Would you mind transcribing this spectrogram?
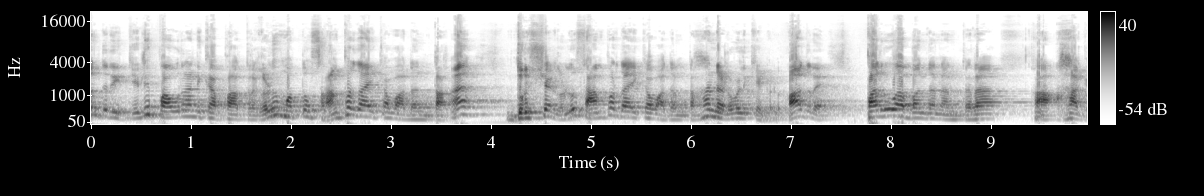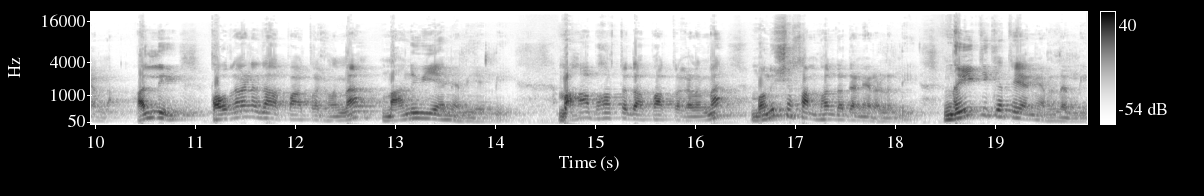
ಒಂದು ರೀತಿಯಲ್ಲಿ ಪೌರಾಣಿಕ ಪಾತ್ರಗಳು ಮತ್ತು ಸಾಂಪ್ರದಾಯಿಕವಾದಂತಹ ದೃಶ್ಯಗಳು, ಸಾಂಪ್ರದಾಯಿಕವಾದಂತಹ ನಡವಳಿಕೆಗಳು. ಆದರೆ ಪರ್ವ ಬಂದ ನಂತರ ಹಾಗಲ್ಲ. ಅಲ್ಲಿ ಪೌರಾಣದ ಪಾತ್ರಗಳನ್ನು ಮಾನವೀಯ ನೆಲೆಯಲ್ಲಿ, ಮಹಾಭಾರತದ ಪಾತ್ರಗಳನ್ನು ಮನುಷ್ಯ ಸಂಬಂಧದ ನೆರಳಲ್ಲಿ, ನೈತಿಕತೆಯ ನೆರಳಲ್ಲಿ,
